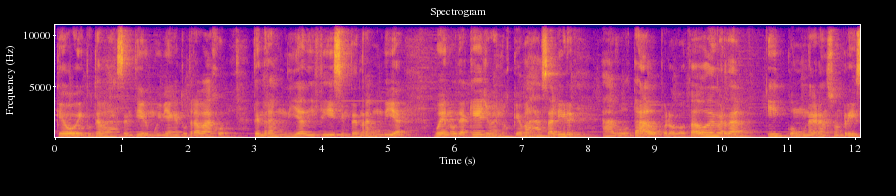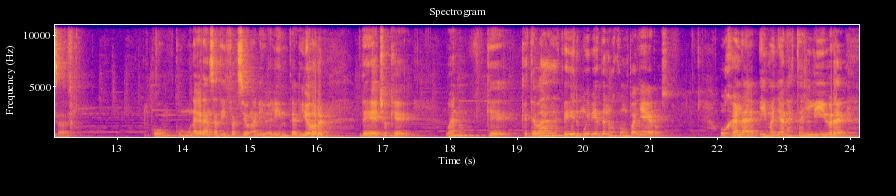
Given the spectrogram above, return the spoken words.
que hoy tú te vas a sentir muy bien en tu trabajo, tendrás un día difícil, tendrás un día, bueno, de aquellos en los que vas a salir agotado, pero agotado de verdad y con una gran sonrisa, con, con una gran satisfacción a nivel interior. De hecho que, bueno, que, que te vas a despedir muy bien de los compañeros. Ojalá y mañana estés libre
